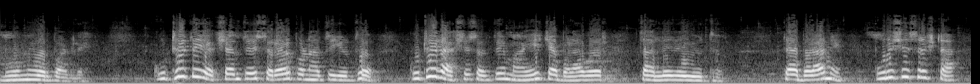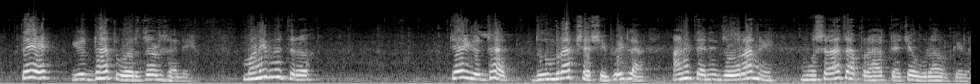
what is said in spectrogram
भूमीवर पाडले. कुठे ते यक्षांचे सरळपणाचे युद्ध कुठे राक्षसांचे मायेच्या बळावर चाललेले युद्ध? त्या बळाने पुरुषश्रेष्ठा ते युद्धात वरजड झाले. मणिभद्र त्या युद्धात धूम्राक्षाशी भिडला आणि त्याने जोराने मुसळाचा प्रहार त्याच्या उरावर केला.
